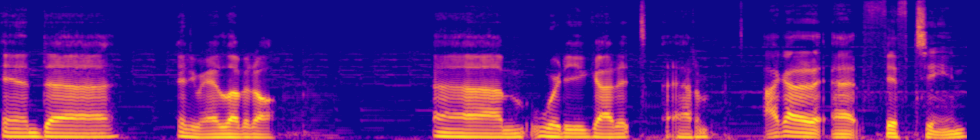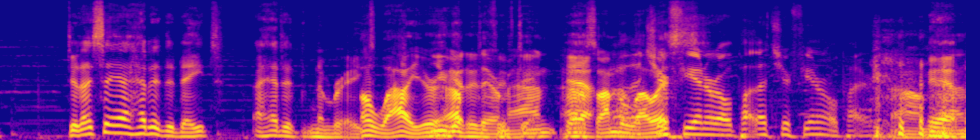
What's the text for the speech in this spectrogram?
and uh, anyway, I love it all. Um, where do you got it, Adam? I got it at 15. Did I say I had it at eight? I had it at number eight. Oh wow, you're You got up it there, 15. man. Uh, Yeah. so I'm the Oh, that's lowest. your funeral. That's your funeral pyre. Oh, Yeah.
